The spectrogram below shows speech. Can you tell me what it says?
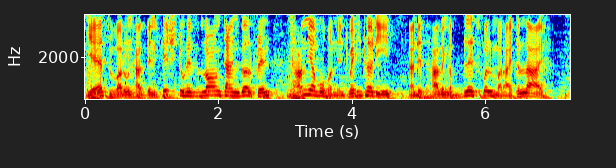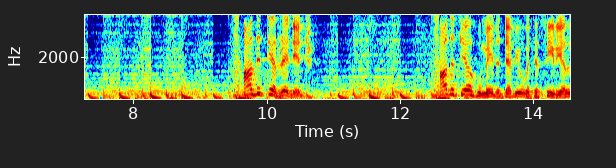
Yes, Varun has been hitched to his long-time girlfriend Dhanya Mohan in 2013 and is having a blissful marital life. Aditya Redij Aditya, who made a debut with his serial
